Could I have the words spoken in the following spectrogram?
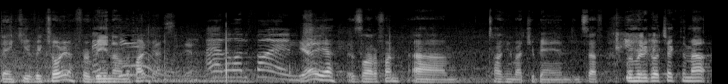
Thank you, Victoria, for being Thank on the podcast. Yeah. I had a lot of fun. yeah, yeah, it was a lot of fun. Um, talking about your band and stuff. Remember to go check them out.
